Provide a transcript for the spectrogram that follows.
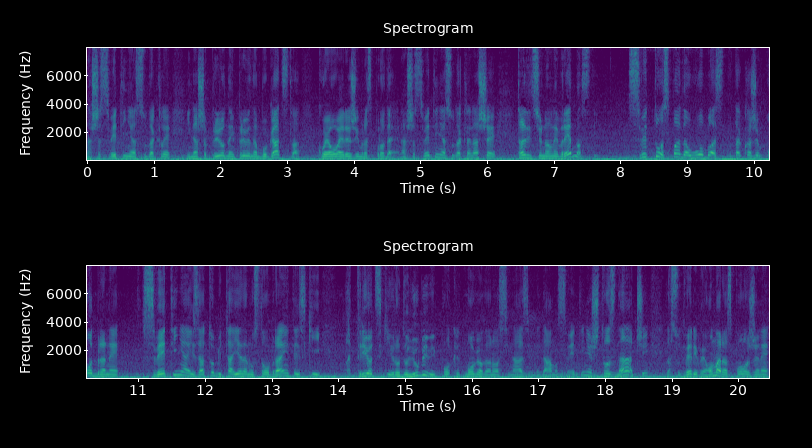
Naša svetinja su, dakle, i naša prirodna i privredna bogatstva koje ovaj režim rasprodaje. Naša svetinja su, dakle, naše tradicionalne vrednosti. Sve to spada u oblast, da tako kažem, odbrane svetinja i zato bi taj jedan ustavobraniteljski, patriotski, rodoljubivi pokret mogao da nosi naziv Ne damo svetinje, što znači da su dveri veoma raspoložene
